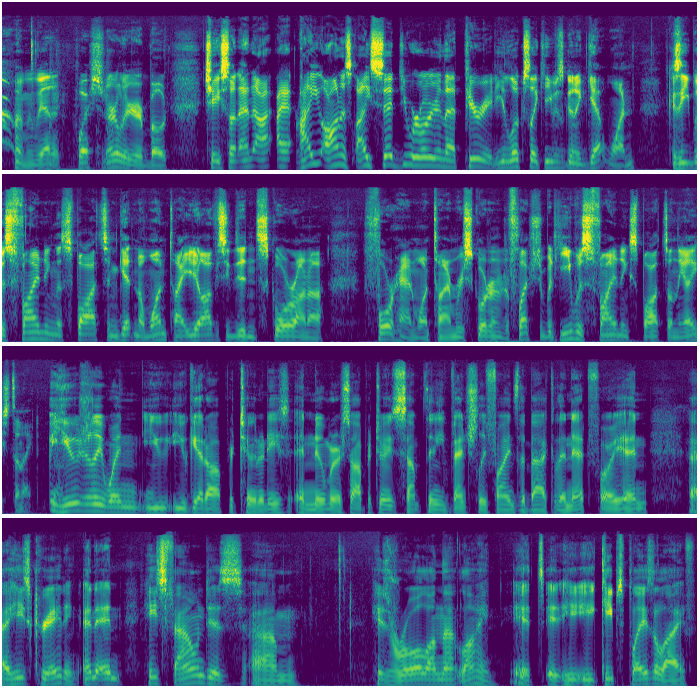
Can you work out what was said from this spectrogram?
I mean, we had a question earlier about Chase and I, I, I honest, I said you earlier in that period, he looks like he was going to get one because he was finding the spots and getting a one time. He obviously didn't score on a forehand one time, or he scored on a deflection, but he was finding spots on the ice tonight. Usually, when you, you get opportunities and numerous opportunities, something eventually finds the back of the net for you, and uh, he's creating, and and he's found his um, his role on that line. It, it he, he keeps plays alive.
